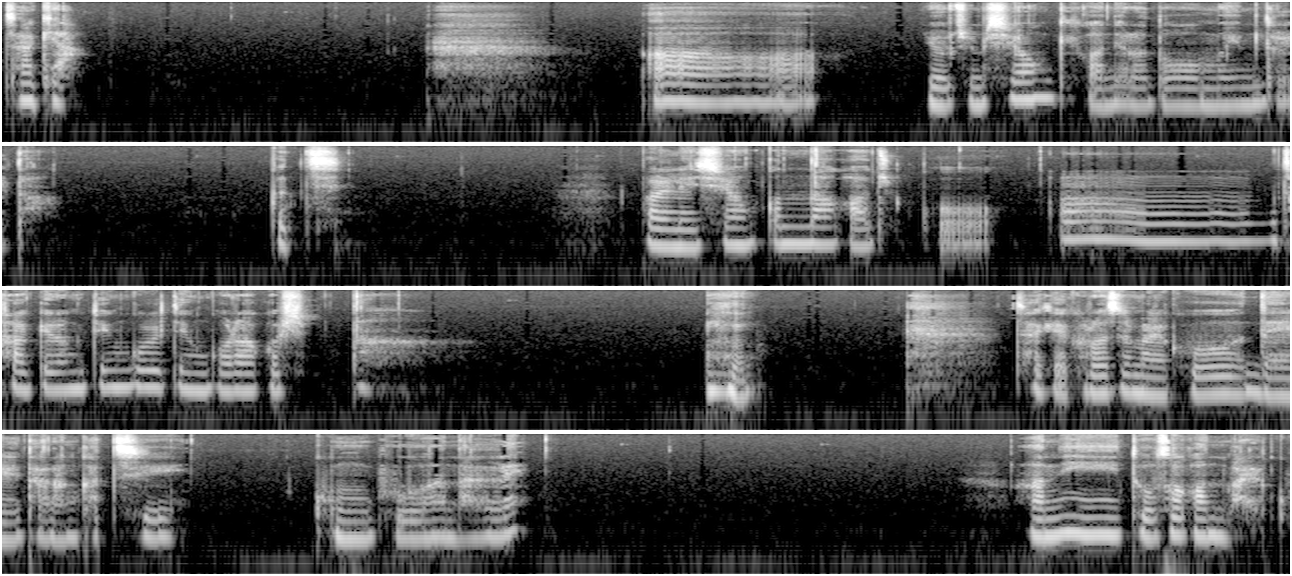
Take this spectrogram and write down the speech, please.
자기야. 아, 요즘 시험 기간이라 너무 힘들다. 그치? 빨리 시험 끝나가지고, 음, 자기랑 뒹굴뒹굴 하고 싶다. 자기야, 그러지 말고 내일 나랑 같이 공부 안 할래? 아니, 도서관 말고.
